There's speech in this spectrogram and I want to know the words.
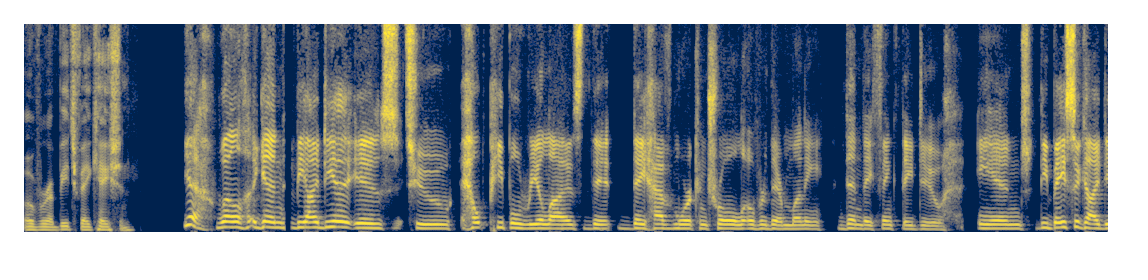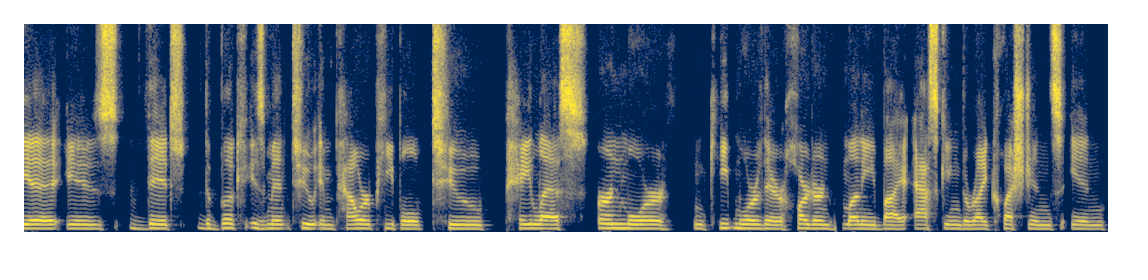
over a beach vacation. Yeah, well, again, the idea is to help people realize that they have more control over their money than they think they do. And the basic idea is that the book is meant to empower people to pay less, earn more, and keep more of their hard earned money by asking the right questions in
